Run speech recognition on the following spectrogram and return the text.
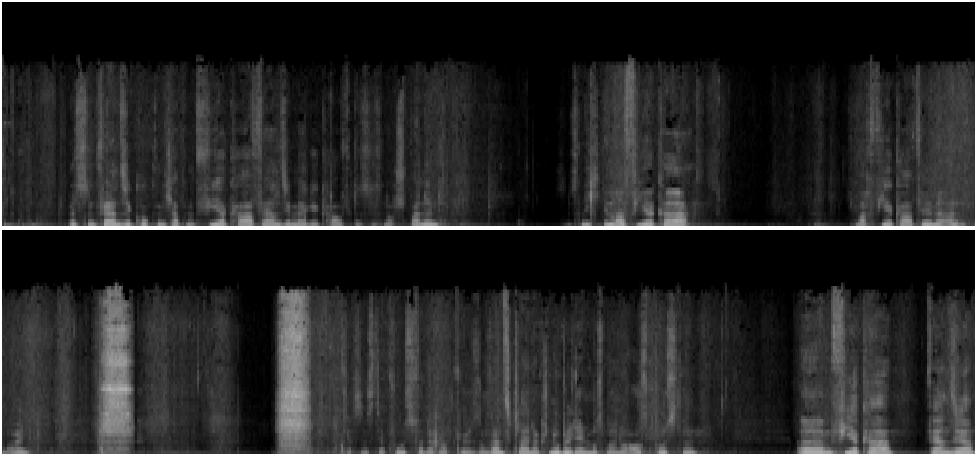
ein bisschen Fernseh gucken. Ich habe einen 4K-Fernseher mehr gekauft. Das ist noch spannend. Ist nicht immer 4K. Ich mache 4K-Filme an. Moment. Das ist der Fuß von der Blockflöte. So ein ganz kleiner Knubbel, den muss man nur auspusten. Ähm, 4K Fernseher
